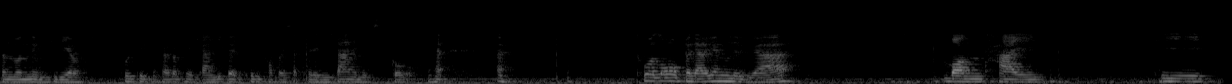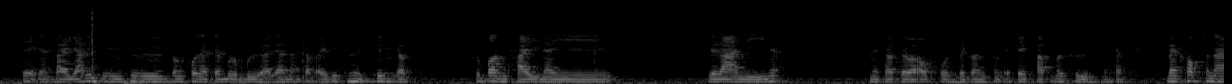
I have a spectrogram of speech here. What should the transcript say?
จำนวนหนึ่งทีเดียว พูดถึงนะครับกับเหตุการณ์ที่เกิดขึ้นของบริษัทเทเลวิซ่าในเม็กซิโกนะฮะทั่วโลกไปแล้วยังเหลือบอลไทยที่เตะกันไปย้ำอีกทีนึงคือบางคนอาจจะเบื่อเบื่อแล้วนะกับอะไรที่เกิดขึ้นกับฟุตบอลไทยในเวลานี้เนะนะครับแต่ว่าเอาผลไปก่อนในช้างเอฟเอคัพเมื่อคืนนะครับแบงคอกชนะ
